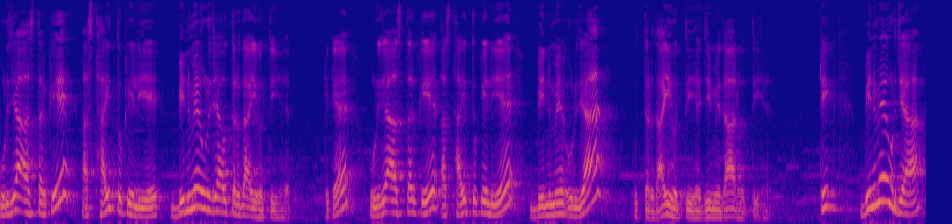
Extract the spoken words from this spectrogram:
ऊर्जा स्तर के अस्थायित्व के लिए विनिमय ऊर्जा उत्तरदायी होती है। ठीक है? ऊर्जा स्तर के अस्थायित्व के लिए विनिमय ऊर्जा उत्तरदायी होती है, जिम्मेदार होती है। ठीक? विनिमय ऊर्जा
